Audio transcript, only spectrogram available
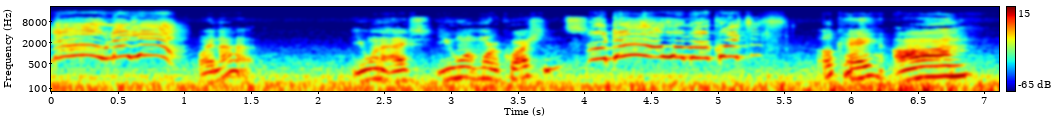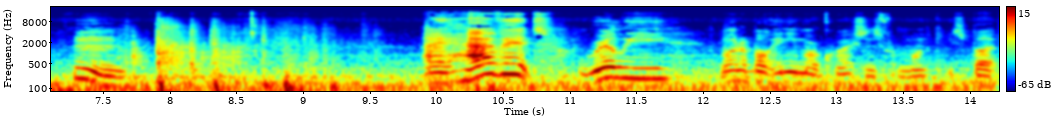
No, not yet. Why not? You want to ask? You want more questions? Oh, no, I want more questions. Okay. Um. Hmm. I haven't really thought about any more questions for monkeys, but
